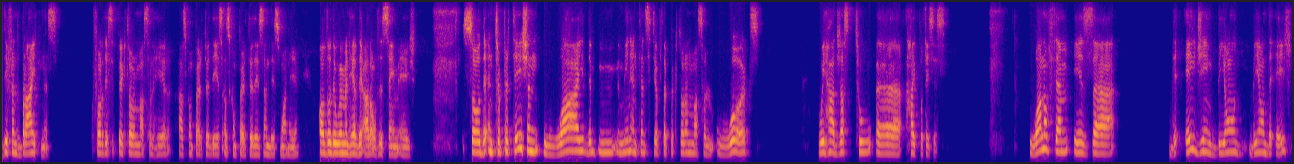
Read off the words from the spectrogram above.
Different brightness for this pectoral muscle here as compared to this as compared to this and this one here. Although the women here they are of the same age. So the interpretation why the mean intensity of the pectoral muscle works we had just two uh, hypotheses. One of them is uh, the aging beyond beyond the age.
